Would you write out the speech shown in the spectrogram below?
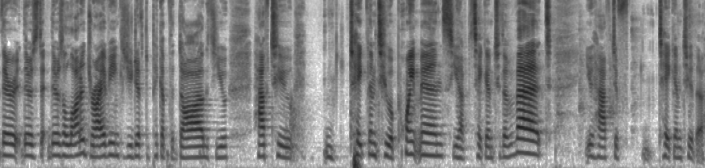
there there's there's a lot of driving because you have to pick up the dogs. You have to take them to appointments. You have to take them to the vet. You have to f- take them to the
